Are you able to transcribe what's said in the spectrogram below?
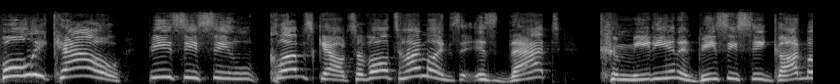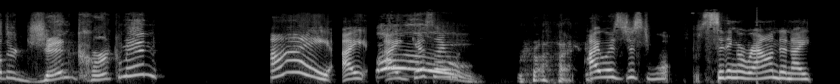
Holy cow! BCC Club Scouts of all timelines. Is that comedian and BCC godmother Jen Kirkman? Hi. I I guess I Oh! Right. I was just w- sitting around and I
